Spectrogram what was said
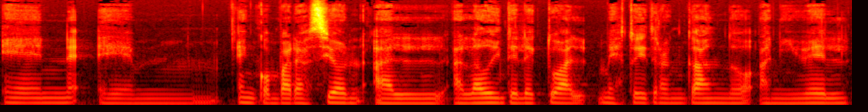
en, em, en comparación al, lado intelectual, me estoy trancando a nivel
